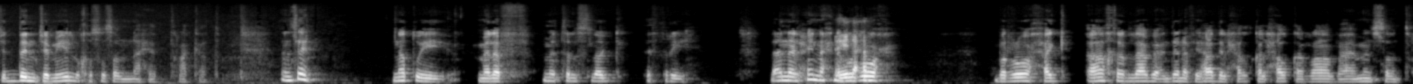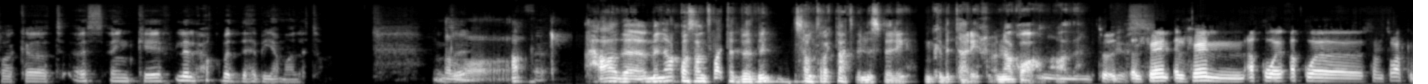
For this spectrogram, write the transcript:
جدا جميل وخصوصا من ناحية ال track ات إنزين نطوي ملف Metal Slug 3 لأن الحين إحنا نعم. بنروح بنروح حق آخر لعبة عندنا في هذه الحلقة الحلقة الرابعة من sound track ات SNK في الحقبة الذهبية مالتهم؟ الله. هذا من أقوى sound track ات sound track ات بالنسبة لي يمكن بالتاريخ من أقواهم هذا. Yes. 2000 2000 اقوى أقوى sound track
